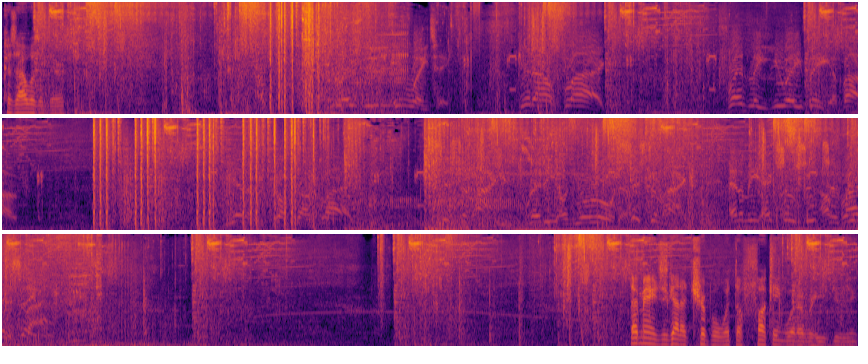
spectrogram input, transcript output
Cause I wasn't there. UAV in waiting. Get our flag. Friendly UAV above. The enemy dropped our flag. Ready on your order. System hack. Enemy exosuits have been disabled. That man just got a triple with the fucking whatever he's using.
